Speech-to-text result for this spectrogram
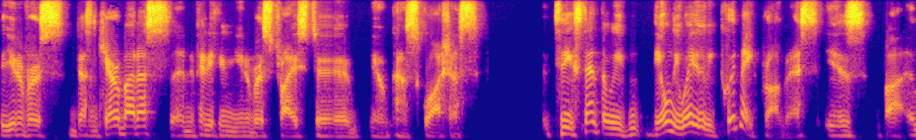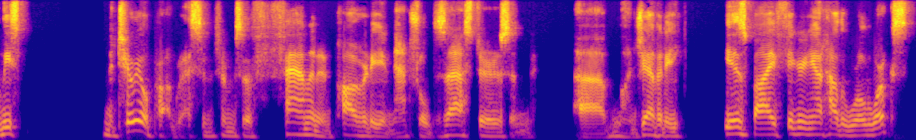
The universe doesn't care about us. And if anything, the universe tries to, you know, kind of squash us. To the extent that we, the only way that we could make progress is by, at least material progress in terms of famine and poverty and natural disasters and uh, longevity is by figuring out how the world works.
